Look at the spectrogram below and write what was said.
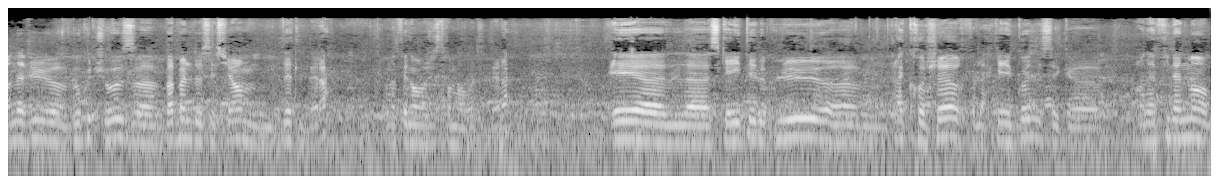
On a vu beaucoup de choses, pas mal de sessions, بدات البارح. On a fait l'enregistrement البارح. et euh, ce qui a été le plus euh, accrocheur pour l'arcade c'est qu'on a finalement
